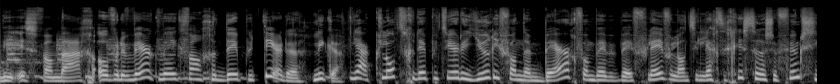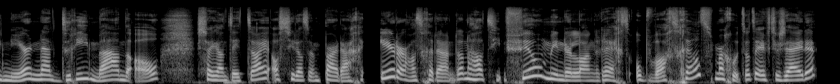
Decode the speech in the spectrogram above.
die is vandaag over de werkweek van gedeputeerden. Lieke. Ja, klopt. Gedeputeerde Jury van den Berg van BBB Flevoland... die legde gisteren zijn functie neer, na drie maanden al. Sajan detail, als hij dat een paar dagen eerder had gedaan... dan had hij veel minder lang recht op wachtgeld. Maar goed, dat heeft terzijde.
